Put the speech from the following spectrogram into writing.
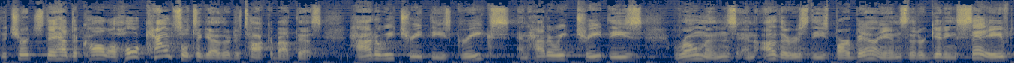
the church they had to call a whole council together to talk about this. How do we treat these Greeks and how do we treat these Romans and others, these barbarians that are getting saved?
